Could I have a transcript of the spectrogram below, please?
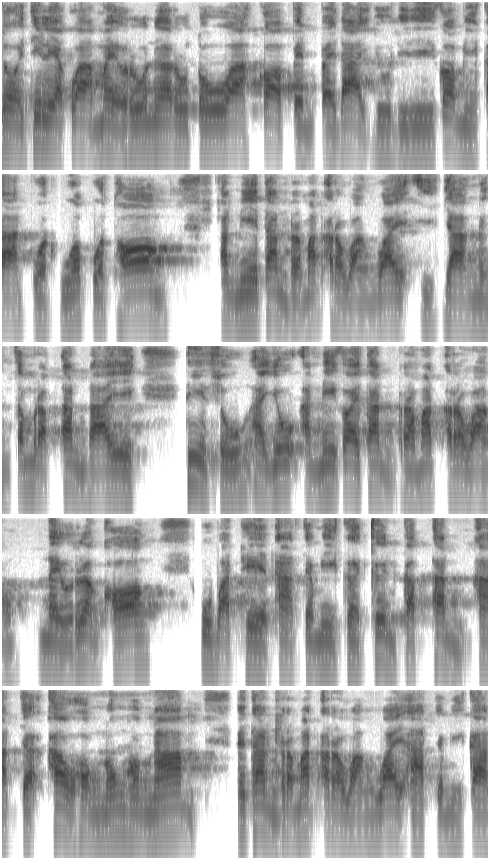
โดยที่เรียกว่าไม่รู้เนื้อรู้ตัวก็เป็นไปได้อยู่ดีๆ ก็มีการปวดหัวปวดท้อง อันนี้ท่านระมัดระวังไว้อีกอย่างหนึ่งสำหรับท่านใด ที่สูงอายุอันนี้ก็ให้ท่านระมัดระวังในเรื่องของอุบัติเหตุอาจจะมีเกิดขึ้นกับท่านอาจจะเข้าห้องนงห้องน้ำให้ท่านระมัดระวังไว้อาจจะมีการ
